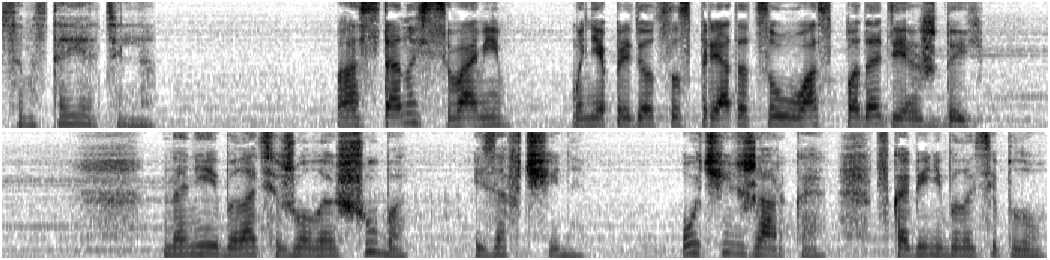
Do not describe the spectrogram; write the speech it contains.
самостоятельно?» «Останусь с вами. Мне придется спрятаться у вас под одеждой». На ней была тяжелая шуба из овчины. Очень жаркая, в кабине было тепло.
